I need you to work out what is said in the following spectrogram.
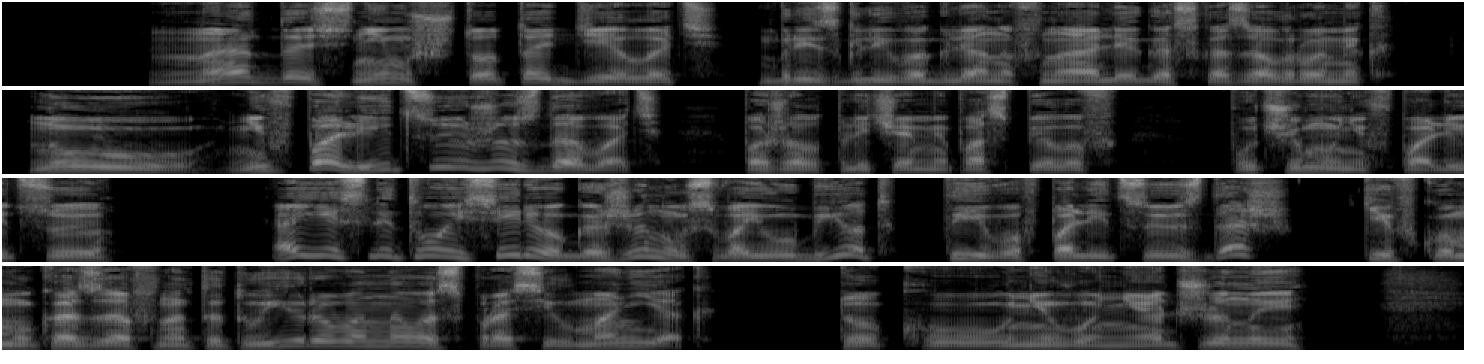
«Надо с ним что-то делать», — брезгливо глянув на Олега, сказал Ромик. «Ну, не в полицию же сдавать», — пожал плечами Поспелов. Почему не в полицию? А если твой Серега жену свою убьет, ты его в полицию сдашь? Кивком указав на татуированного, спросил маньяк. Так у него нет жены.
